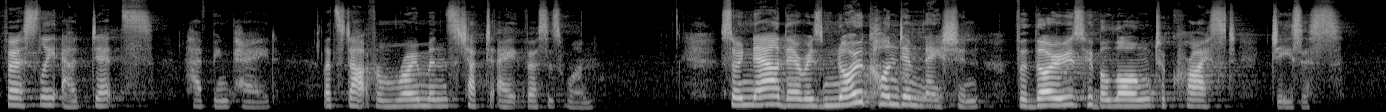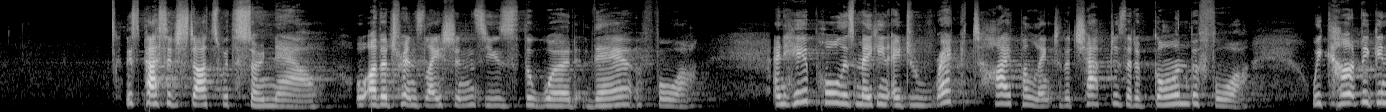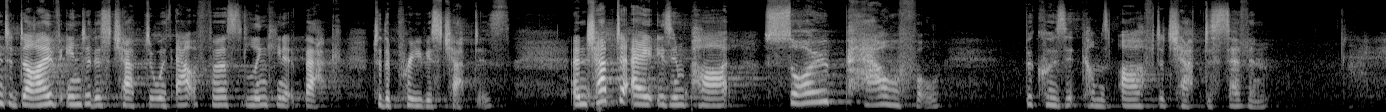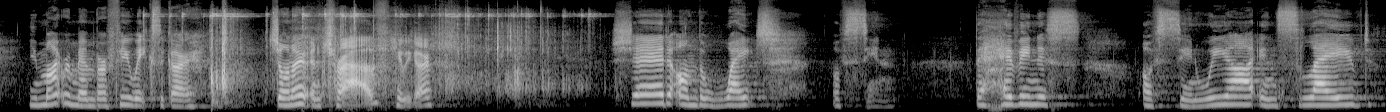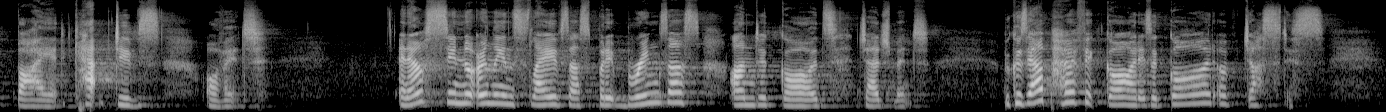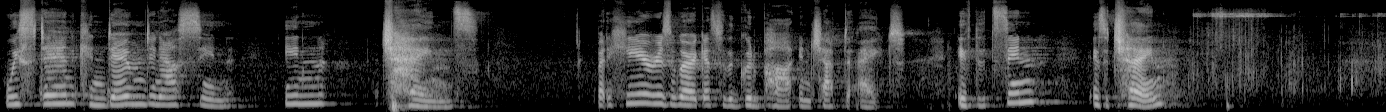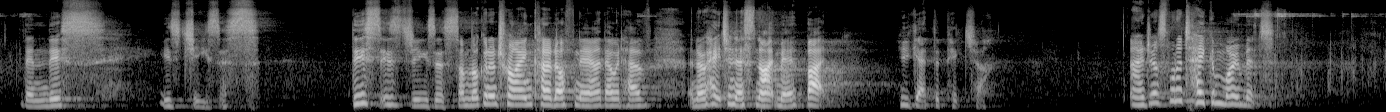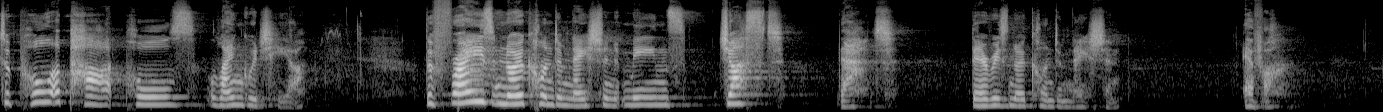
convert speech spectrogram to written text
Firstly, our debts have been paid. Let's start from Romans chapter 8, verses 1. So now there is no condemnation for those who belong to Christ Jesus. This passage starts with so now, or other translations use the word therefore. And here Paul is making a direct hyperlink to the chapters that have gone before. We can't begin to dive into this chapter without first linking it back to the previous chapters. And chapter 8 is in part so powerful because it comes after chapter 7. You might remember a few weeks ago, Jono and Trav, here we go, shared on the weight of sin the heaviness of sin. We are enslaved by it, captives of it. And our sin not only enslaves us, but it brings us under God's judgment. Because our perfect God is a God of justice. We stand condemned in our sin, in chains. But here is where it gets to the good part in chapter 8. If the sin is a chain, then this is Jesus. This is Jesus. I'm not going to try and cut it off now. That would have an OHS nightmare, but you get the picture. And I just want to take a moment to pull apart Paul's language here. The phrase no condemnation means just that. There is no condemnation, ever,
